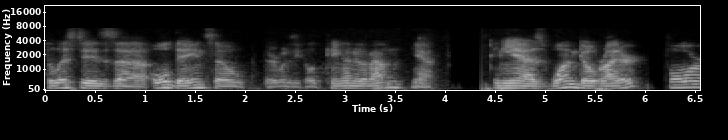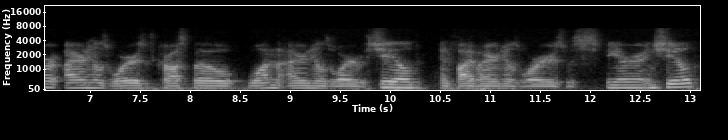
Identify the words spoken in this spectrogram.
the list is uh, Old Dane, so or what is he called? King Under the Mountain? Yeah. And he has one Goat Rider, four Iron Hills Warriors with crossbow, one Iron Hills Warrior with shield, and five Iron Hills Warriors with spear and shield.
